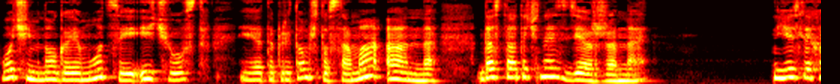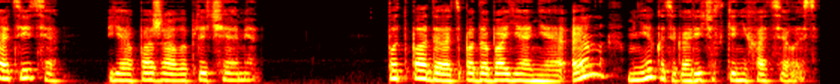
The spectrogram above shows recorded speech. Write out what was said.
очень много эмоций и чувств, и это при том, что сама Анна достаточно сдержанна. «Если хотите», — я пожала плечами. Подпадать под обаяние Н мне категорически не хотелось.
